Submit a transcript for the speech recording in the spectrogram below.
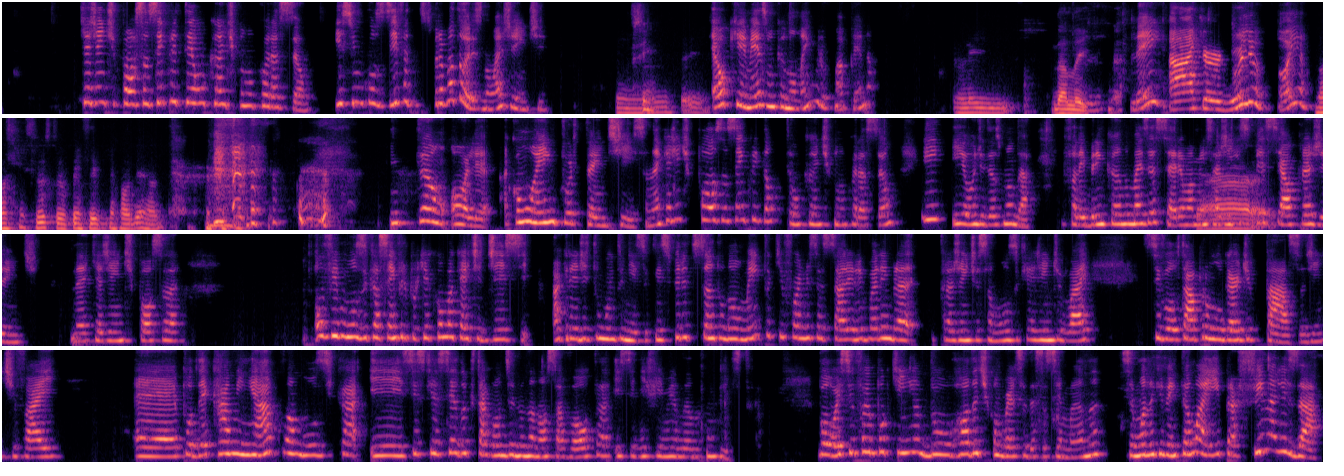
que a gente possa sempre ter um cântico no coração. Isso, inclusive, é dos provadores, não é, gente? Sim. É o que mesmo que eu não lembro? Uma pena? Lei. Da lei. Lei? Ah, que orgulho! Olha! Nossa, que susto, eu pensei que tinha falado errado. então, olha, como é importante isso, né? Que a gente possa sempre, então, ter um cântico no coração e ir onde Deus mandar. Eu falei brincando, mas é sério, é uma mensagem especial pra gente, né? Que a gente possa ouvir música sempre, porque como a Kate disse, acredito muito nisso, que o Espírito Santo, no momento que for necessário, ele vai lembrar pra gente essa música e a gente vai se voltar para um lugar de paz, a gente vai é, poder caminhar com a música e se esquecer do que está acontecendo na nossa volta e seguir firme andando com Cristo. Bom, esse foi um pouquinho do Roda de Conversa dessa semana. Semana que vem estamos aí para finalizar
